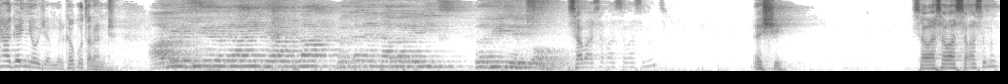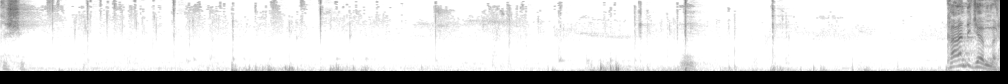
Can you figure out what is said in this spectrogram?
ካገኘው ጀምር ከቁጥር አንድ አቤቱ የመድኃኒት አምላክ በቀንና በሌሊት በፊትህ ጮህ። ሰባ ሰባት ሰባ ስምንት እሺ፣ ሰባ ሰባት ሰባ ስምንት እሺ። ከአንድ ጀምር።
